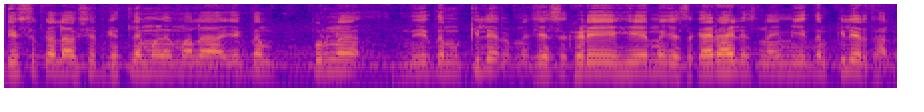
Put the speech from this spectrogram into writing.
डिसुकल औषध घेतल्यामुळे मला एकदम पूर्ण एकदम क्लिअर म्हणजे असं खडे हे म्हणजे असं काही राहिलंच नाही. मी एकदम क्लिअर झालो.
